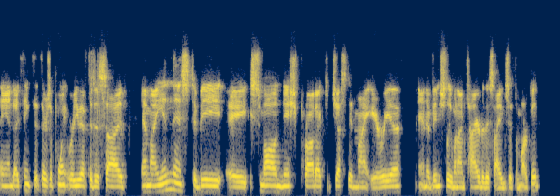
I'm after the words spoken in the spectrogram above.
And I think that there's a point where you have to decide Am I in this to be a small niche product just in my area? and eventually when i'm tired of this i exit the market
